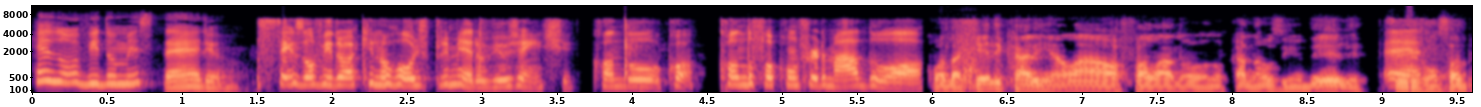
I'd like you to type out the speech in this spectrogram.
Resolvido o mistério. Vocês ouviram aqui no hold primeiro, viu, gente? Quando, co- quando for confirmado, ó. Quando aquele carinha lá ó, falar no, no canalzinho dele, É. vocês vão saber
